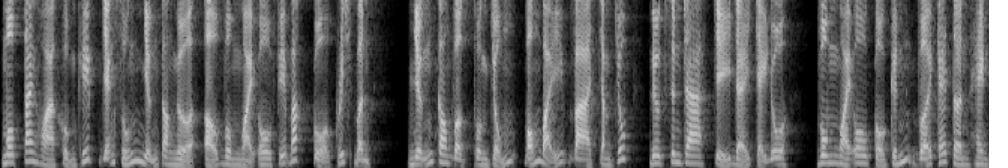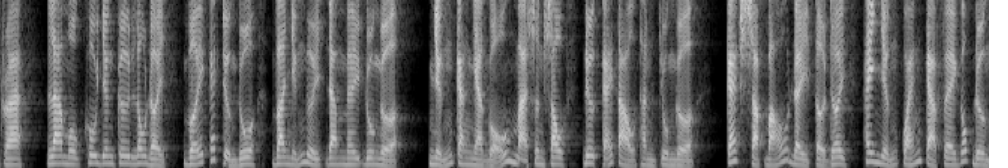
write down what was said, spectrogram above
một tai họa khủng khiếp giáng xuống những con ngựa ở vùng ngoại ô phía bắc của Brisbane. Những con vật thuần chủng, bóng bẩy và chăm chút được sinh ra chỉ để chạy đua. Vùng ngoại ô cổ kính với cái tên Hendra là một khu dân cư lâu đời với các trường đua và những người đam mê đua ngựa. Những căn nhà gỗ mà sân sau được cải tạo thành chuồng ngựa, các sạp báo đầy tờ rơi hay những quán cà phê góc đường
